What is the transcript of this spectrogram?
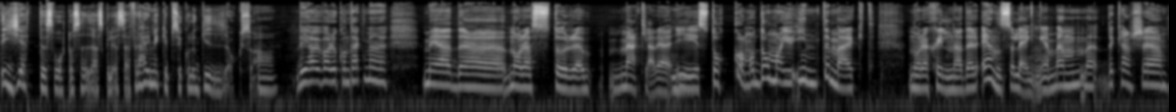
det är jättesvårt att säga skulle jag säga, för det här är mycket psykologi också. Ja. Vi har varit i kontakt med, med eh, några större mäklare Mm. i Stockholm och de har ju inte märkt några skillnader än så länge, men det kanske... Nej,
